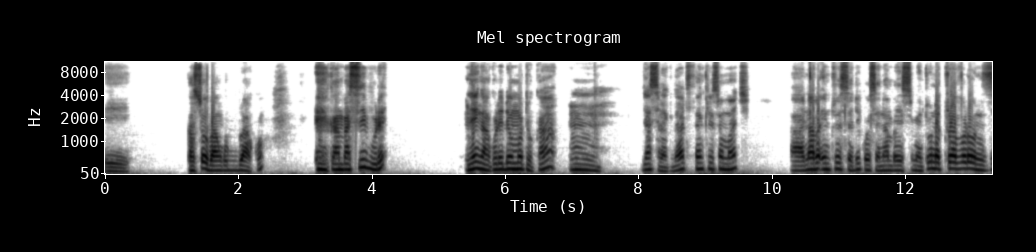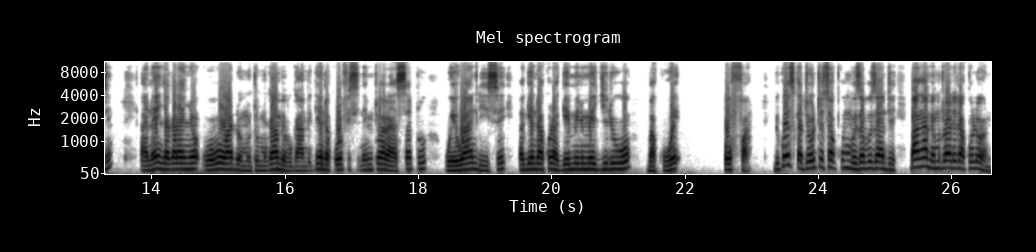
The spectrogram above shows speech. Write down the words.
Ee kasi obanguddwako? Kamba siibule naye nga nkoledde mu motoka mm, just like that. Thank you so much. Uh, naba interested kosa enamba yesimu entunda travelons uh, naye njagala nnyo woba owadde omuntu mugambe bugambe genda ku offisi n'emitwalo asatu weewandiise bagenda kulaga emirimu egiriwo bakuwe offer. Because kati olutesa kumbuzabuza nti bangambe mutwalira ku loan?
